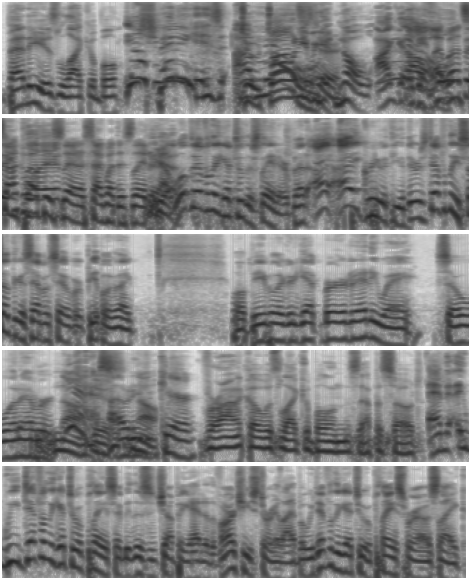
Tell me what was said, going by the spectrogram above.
Betty is likable. No, Betty is a Dude, don't even monster. get. No, I get. Okay, a let, us thing talk about this later. Let's talk about this later. Yeah, we'll definitely get to this later. But I, I agree with you. There was definitely something this episode where people are like, well, people are going to get burned anyway. So whatever. No, Yes. dude. I don't no. even care. Veronica was likable in this episode. And we definitely get to a place. I mean, this is jumping ahead of the Varchi storyline, but we definitely get to a place where I was like,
